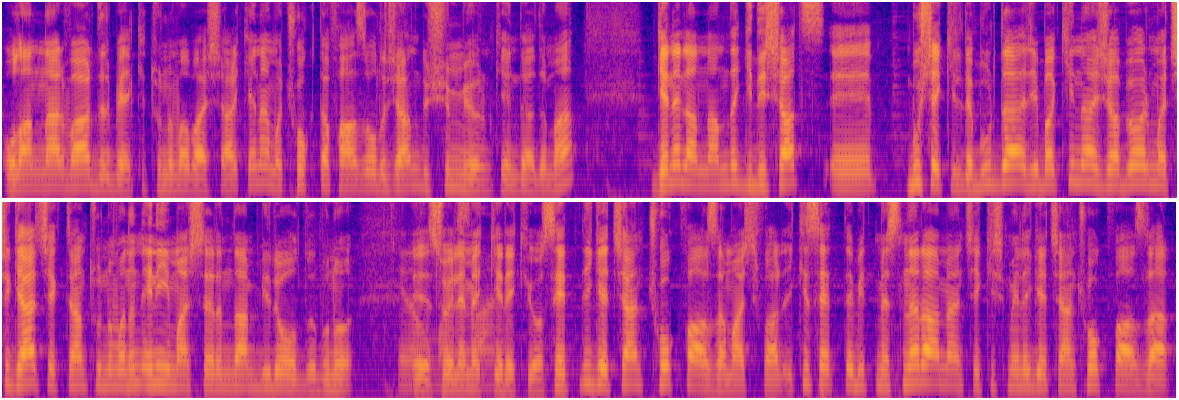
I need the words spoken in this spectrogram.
olanlar vardır belki turnuva başlarken ama çok da fazla olacağını düşünmüyorum kendi adıma. Genel anlamda gidişat e, bu şekilde. Burada Ribakina Jabeur maçı gerçekten turnuvanın en iyi maçlarından biri oldu. Bunu e, söylemek aynen. gerekiyor. Setli geçen çok fazla maç var. İki sette bitmesine rağmen çekişmeli geçen çok fazla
